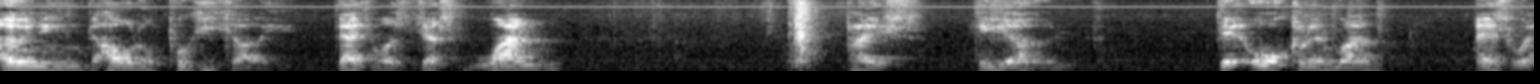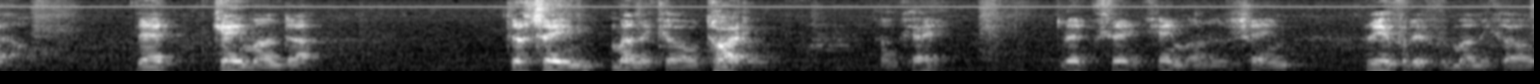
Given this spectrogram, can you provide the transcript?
owning the whole of Pukikoe. That was just one place he owned. The Auckland one as well. That came under the same Manukau title. Okay? That came under the same Rewhara from Manukau.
